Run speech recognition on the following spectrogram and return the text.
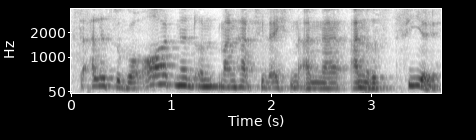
ist alles so geordnet und man hat vielleicht ein anderes Ziel.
